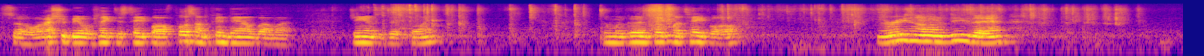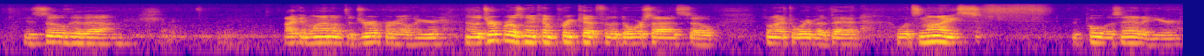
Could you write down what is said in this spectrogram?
So I should be able to take this tape off. Plus I'm pinned down by my jambs at this point. So I'm going to go ahead and take my tape off. And the reason I'm going to do that is so that uh, I can line up the drip rail here. Now the drip rail is going to come pre-cut for the door size, so you don't have to worry about that. What's nice, if we pull this out of here,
